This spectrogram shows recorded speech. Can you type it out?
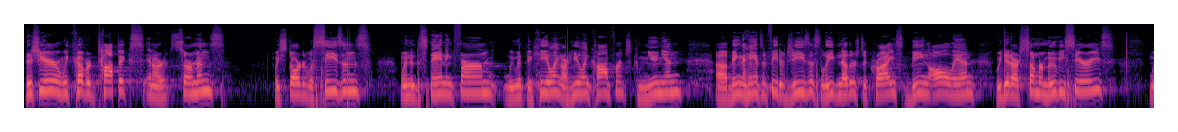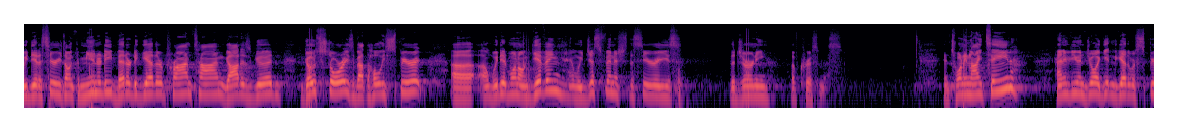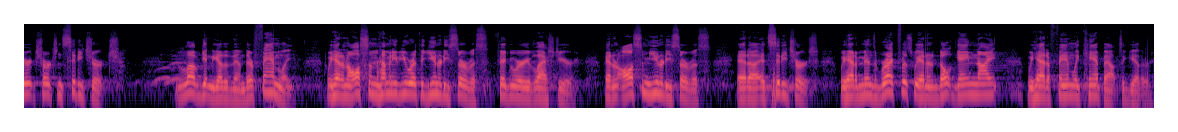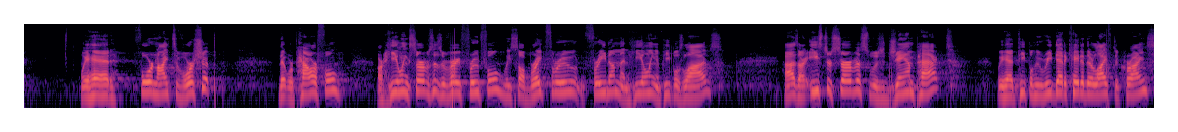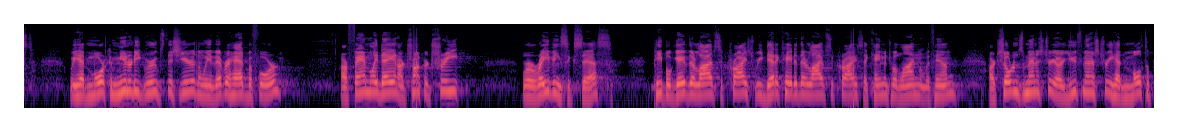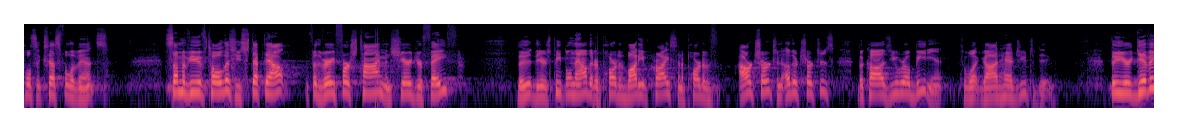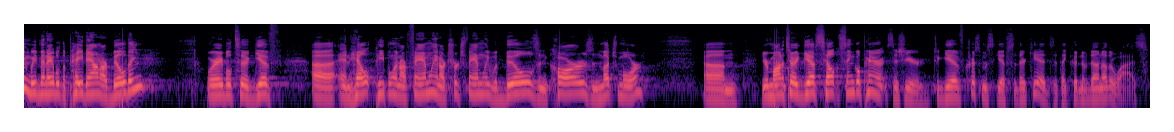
This year, we covered topics in our sermons. We started with seasons, went into standing firm. We went through healing, our healing conference, communion uh, being the hands and feet of Jesus, leading others to Christ, being all in. We did our summer movie series. We did a series on community, Better Together, Prime Time, God is Good, Ghost Stories about the Holy Spirit. Uh, uh we did one on giving, and we just finished the series, The Journey of Christmas. In 2019, how many of you enjoy getting together with Spirit Church and City Church? Love getting together with them. They're family. We had an awesome, how many of you were at the Unity service February of last year? We had an awesome Unity service at, uh, at City Church. We had a men's breakfast, we had an adult game night, we had a family camp out together. We had four nights of worship that were powerful. Our healing services were very fruitful. We saw breakthrough, and freedom, and healing in people's lives. As our Easter service was jam packed, we had people who rededicated their life to Christ. We had more community groups this year than we've ever had before. Our family day and our trunk or treat were a raving success. People gave their lives to Christ, rededicated their lives to Christ. They came into alignment with Him. Our children's ministry, our youth ministry had multiple successful events. Some of you have told us you stepped out for the very first time and shared your faith. There's people now that are part of the body of Christ and a part of our church and other churches because you were obedient to what God had you to do. Through your giving, we've been able to pay down our building. We're able to give uh, and help people in our family and our church family with bills and cars and much more. Um, your monetary gifts helped single parents this year to give Christmas gifts to their kids that they couldn't have done otherwise.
